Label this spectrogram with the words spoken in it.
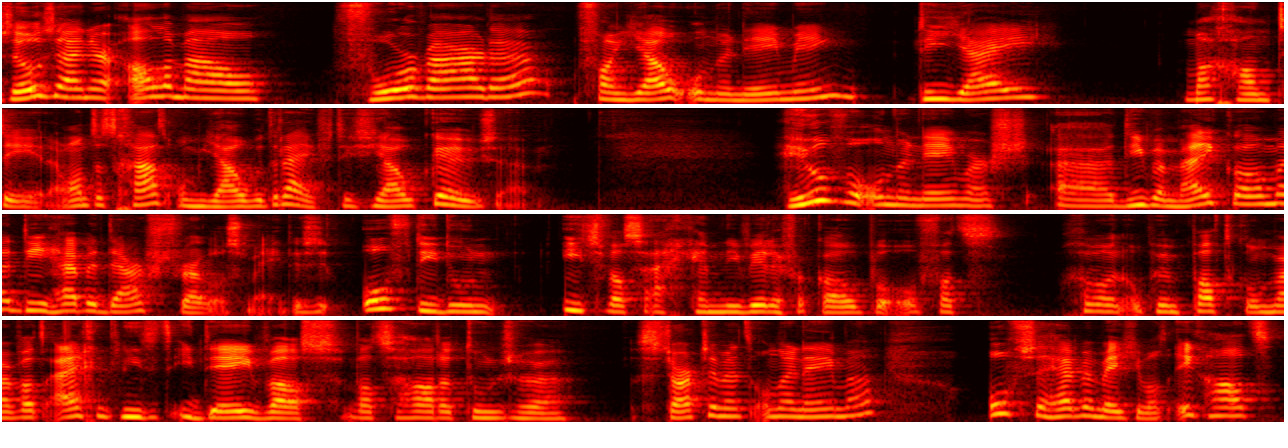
Zo zijn er allemaal voorwaarden van jouw onderneming die jij mag hanteren. Want het gaat om jouw bedrijf. Het is jouw keuze. Heel veel ondernemers uh, die bij mij komen, die hebben daar struggles mee. Dus of die doen iets wat ze eigenlijk hem niet willen verkopen, of wat gewoon op hun pad komt, maar wat eigenlijk niet het idee was wat ze hadden toen ze startten met ondernemen. Of ze hebben een beetje wat ik had,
